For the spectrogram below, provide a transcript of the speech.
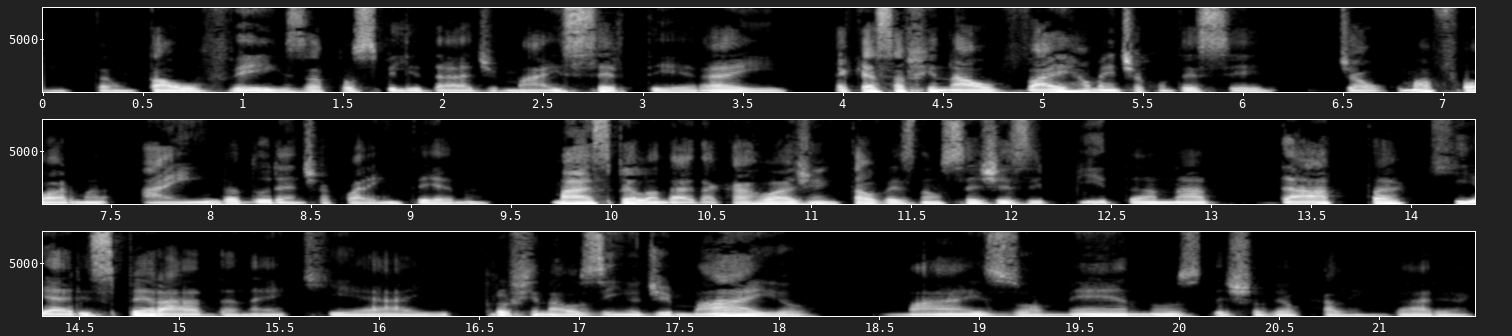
Então, talvez a possibilidade mais certeira aí é que essa final vai realmente acontecer de alguma forma, ainda durante a quarentena, mas pelo andar da carruagem, talvez não seja exibida na data que era esperada, né? Que é aí pro finalzinho de maio, mais ou menos, deixa eu ver o calendário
